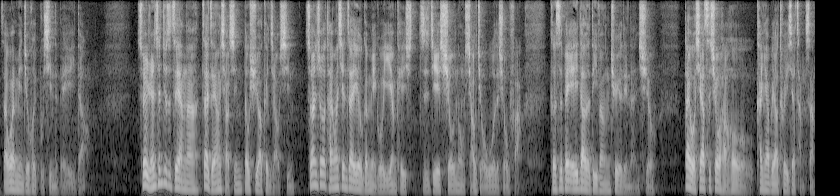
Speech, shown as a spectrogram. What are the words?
在外面就会不幸的被 A 到。所以人生就是这样啊，再怎样小心都需要更小心。虽然说台湾现在也有跟美国一样可以直接修那种小酒窝的修法，可是被 A 到的地方却有点难修。待我下次修好后，看要不要推一下厂商。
